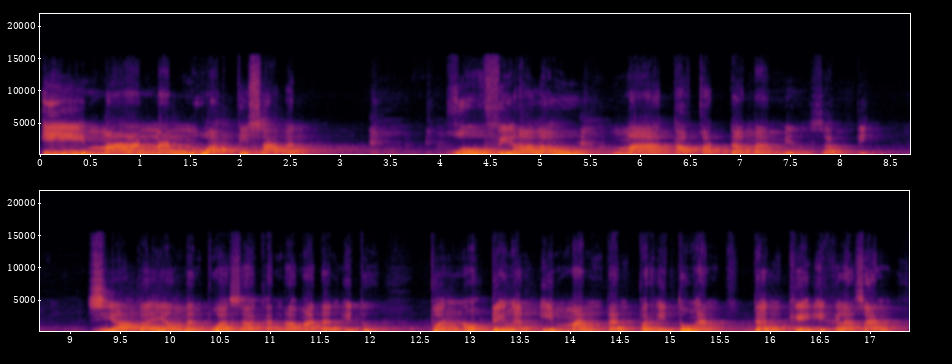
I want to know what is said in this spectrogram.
imanan wahtisaban ghufira lahu ma taqaddama min zambi siapa yang mempuasakan Ramadan itu penuh dengan iman dan perhitungan dan keikhlasan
